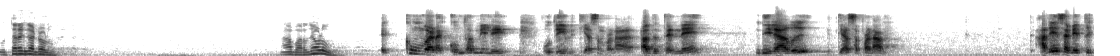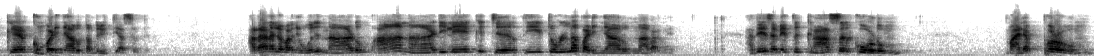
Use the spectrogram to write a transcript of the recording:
ഉത്തരം കേട്ടോളൂ. ആ പറഞ്ഞോളൂ. തെക്കും വടക്കും തമ്മിൽ പുതിയ വ്യത്യാസം പെടാ അത് തന്നെ നിലാവ് വ്യത്യാസപ്പെടാം. അതേ സമയത്ത് കിഴക്കും പടിഞ്ഞാറും തമ്മിൽ വ്യത്യാസമുണ്ട്. അതാണല്ലോ പറഞ്ഞു ഒരു നാടും ആ നാടിലേക്ക് ചേർത്തിയിട്ടുള്ള പടിഞ്ഞാറും എന്നാ പറഞ്ഞു അതേ സമയത്ത് കാസർഗോഡും മലപ്പുറവും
